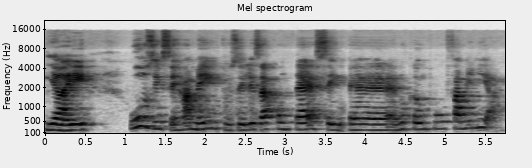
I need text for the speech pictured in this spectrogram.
E aí os encerramentos, eles acontecem é, no campo familiar,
